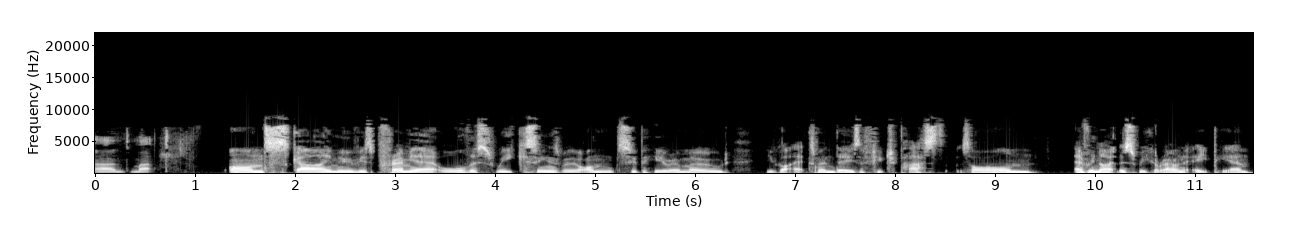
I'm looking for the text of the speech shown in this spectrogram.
And Matt. on Sky Movies premiere all this week. Seems we're on superhero mode. You've got X Men Days of Future Past that's on every night this week around 8 p.m.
